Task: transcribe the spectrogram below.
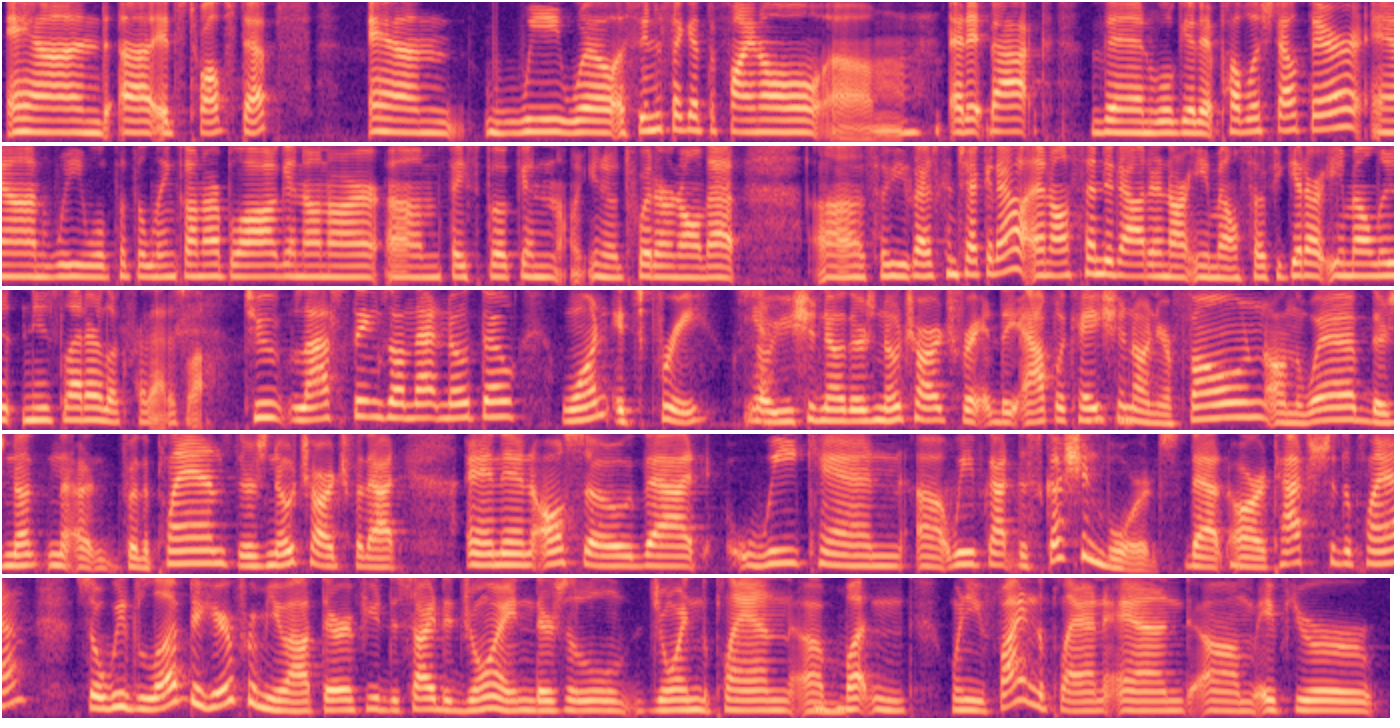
and uh, it's twelve steps. And we will, as soon as I get the final um, edit back, then we'll get it published out there, and we will put the link on our blog and on our um, Facebook and you know Twitter and all that, uh, so you guys can check it out. And I'll send it out in our email. So if you get our email lo- newsletter, look for that as well. Two last things on that note, though. One, it's free, so Yes. you should know there's no charge for the application on your phone, on the web. There's nothing uh, for the plans. There's no charge for that. And then also that we can, uh, we've got discussion boards that are attached to the plan. So we'd love to hear from you out there if you decide to join. There's a little join the plan uh, button when you find the plan, and um, if you're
